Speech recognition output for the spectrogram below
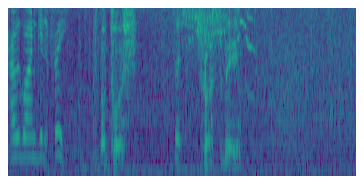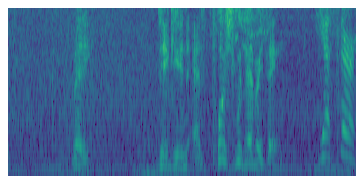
How are we going to get it free? A push. But... Trust me. Ready. Dig in and push with everything. Yes, sir.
